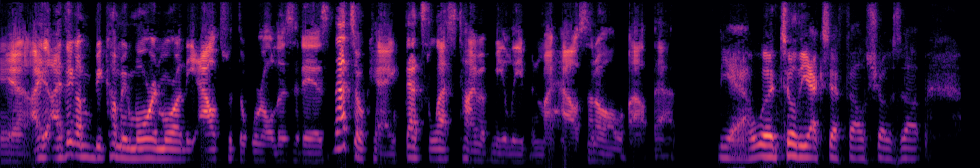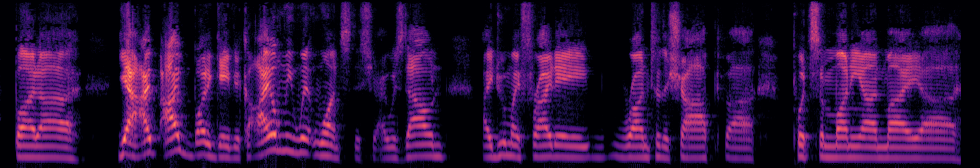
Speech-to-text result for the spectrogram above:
Yeah, I, I think I'm becoming more and more on the outs with the world as it is. That's okay. That's less time of me leaving my house and all about that. Yeah, well, until the XFL shows up. But uh yeah, I I would have gave you a call. I only went once this year. I was down. I do my Friday run to the shop, uh, put some money on my uh,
